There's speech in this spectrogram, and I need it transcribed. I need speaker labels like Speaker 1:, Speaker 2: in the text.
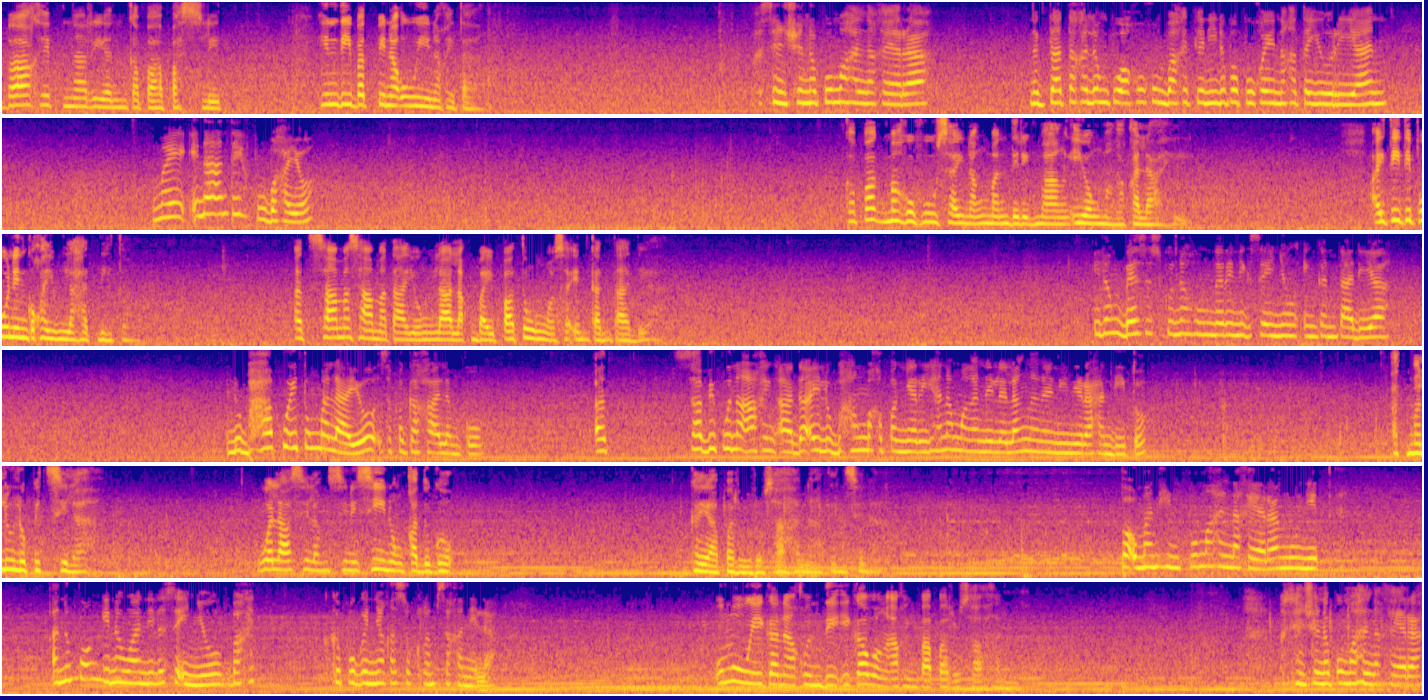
Speaker 1: Bakit nariyan ka papaslit? Hindi ba't pinauwi na kita?
Speaker 2: Pasensya na po, mahal na Kera. Nagtataka lang po ako kung bakit kanina pa po kayo nakatayo riyan. May inaantay po ba kayo?
Speaker 1: Kapag mahuhusay ng mandirigma ang iyong mga kalahi, ay titipunin ko kayong lahat dito. At sama-sama tayong lalakbay patungo sa Encantadia.
Speaker 2: Ilang beses ko na hong narinig sa inyong Encantadia. Lubha po itong malayo sa pagkakaalam ko. At sabi po ng aking ada ay lubhang makapangyarihan ang mga nilalang na naninirahan dito.
Speaker 1: At malulupit sila. Wala silang sinisinong kadugo. Kaya parurusahan natin sila.
Speaker 2: Paumanhin po, mahal na Kera, ngunit ano po ang ginawa nila sa inyo? Bakit kapo ganyan kasuklam sa kanila?
Speaker 1: Umuwi ka na kundi ikaw ang aking paparusahan.
Speaker 2: Pasensya na po, mahal na Kera.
